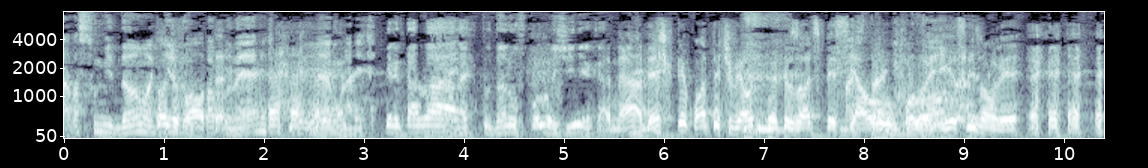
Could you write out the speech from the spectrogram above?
tava sumidão aqui do volta. Papo Nerd, né? Mas Ele tava estudando ufologia, cara. Não, deixa que ter quando tiver o episódio especial tá Ufologia, volta. vocês vão ver.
